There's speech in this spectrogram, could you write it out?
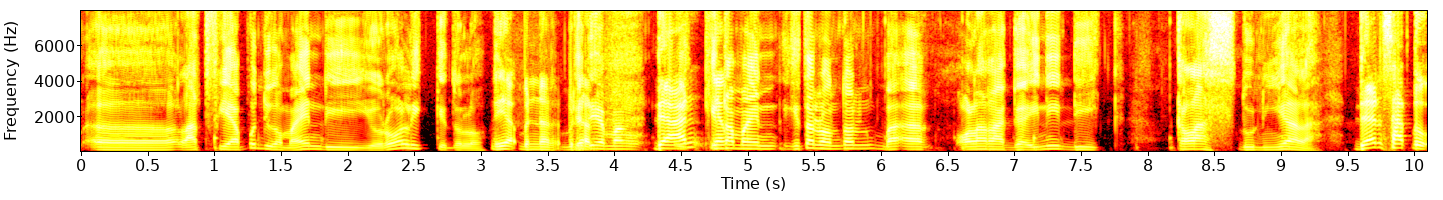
eh, Latvia pun juga main di Euroleague gitu loh. Iya benar, benar. Jadi emang Dan kita yang- main kita nonton eh, olahraga ini di kelas dunia lah. Dan satu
